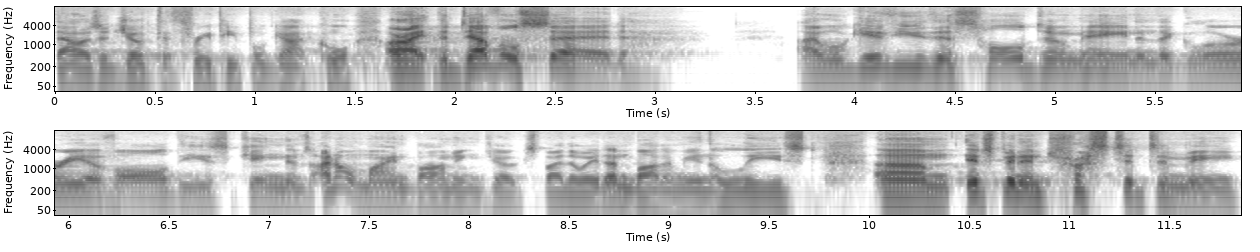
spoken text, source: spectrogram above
that was a joke that three people got. Cool. All right, the devil said, I will give you this whole domain and the glory of all these kingdoms. I don't mind bombing jokes, by the way. It doesn't bother me in the least. Um, it's been entrusted to me,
